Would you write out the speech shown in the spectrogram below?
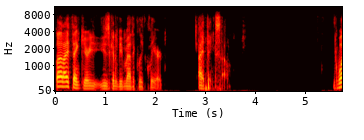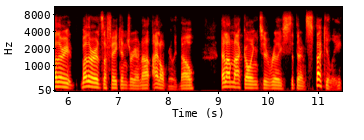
but I think he's going to be medically cleared. I think so. Whether whether it's a fake injury or not, I don't really know, and I'm not going to really sit there and speculate.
